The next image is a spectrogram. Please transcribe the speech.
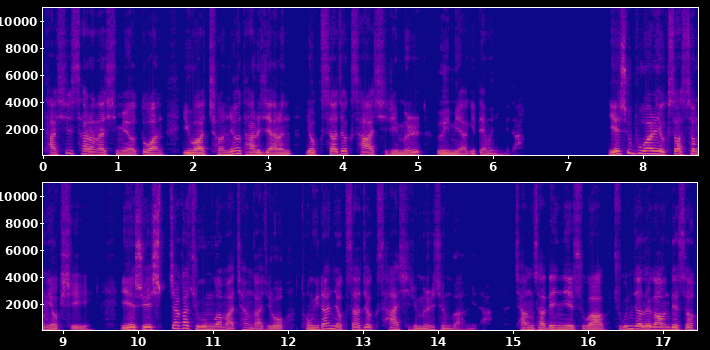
다시 살아나시며 또한 이와 전혀 다르지 않은 역사적 사실임을 의미하기 때문입니다. 예수 부활의 역사성 역시 예수의 십자가 죽음과 마찬가지로 동일한 역사적 사실임을 증거합니다. 장사된 예수가 죽은 자들 가운데서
